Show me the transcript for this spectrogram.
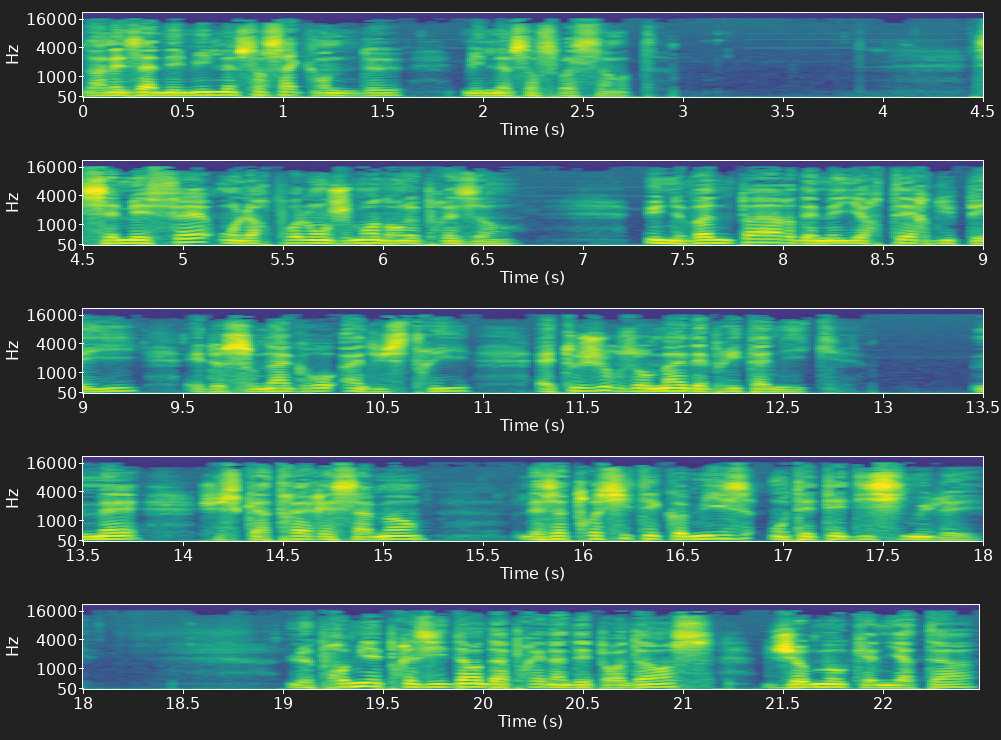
dans les années 1952-1960. Ces méfaits ont leur prolongement dans le présent. Une bonne part des meilleures terres du pays et de son agro-industrie est toujours aux mains des Britanniques. Mais, jusqu'à très récemment, les atrocités commises ont été dissimulées. Le premier président d'après l'indépendance, Jomo Kenyatta,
